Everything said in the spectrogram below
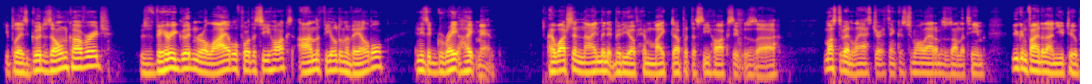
he plays good zone coverage, he was very good and reliable for the Seahawks on the field and available, and he's a great hype man. I watched a nine minute video of him mic'd up with the Seahawks. It was uh must have been last year, I think, because Jamal Adams was on the team. You can find it on YouTube.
